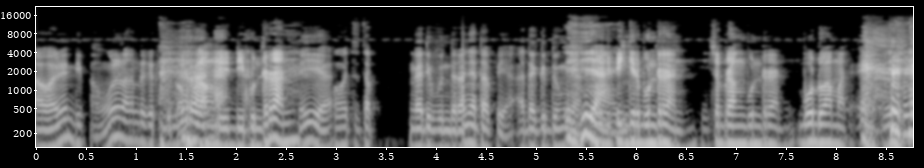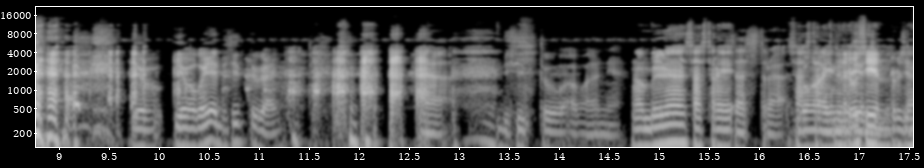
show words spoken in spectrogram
Awalnya di Pamulang deket bundaran di, di bundaran. iya Oh tetap nggak di bundarannya tapi ya ada gedungnya Iya. di pinggir bundaran, seberang bundaran. Bodoh amat. ya, ya pokoknya di situ kan nah di situ awalnya Ngambilnya sastra sastra Sastra nerusin, nerusin.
